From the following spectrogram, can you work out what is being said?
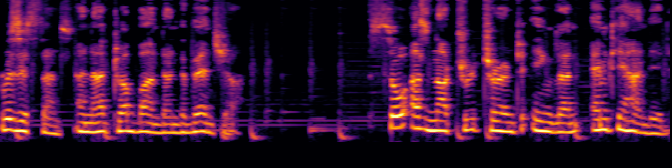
resistance and had to abandon the venture. So as not to return to England empty handed,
